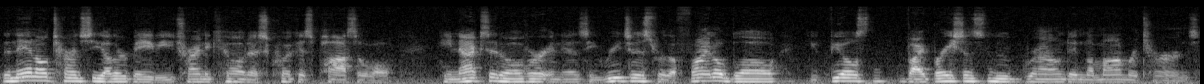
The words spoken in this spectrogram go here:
the nano turns to the other baby, trying to kill it as quick as possible. He knocks it over, and as he reaches for the final blow, he feels vibrations through the ground, and the mom returns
